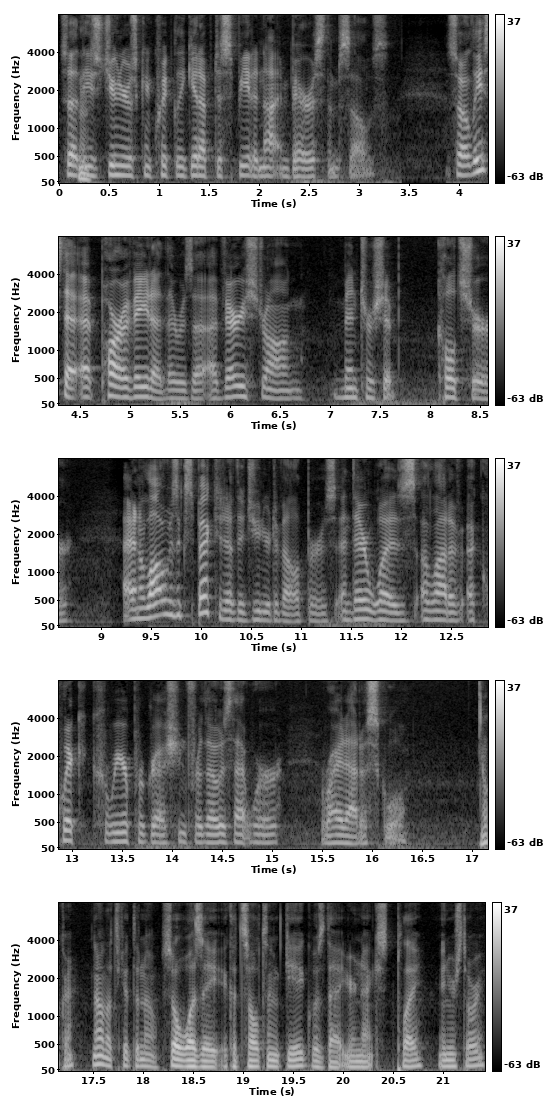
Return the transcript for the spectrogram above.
so that hmm. these juniors can quickly get up to speed and not embarrass themselves. So at least at, at Pariveda, there was a, a very strong mentorship culture and a lot was expected of the junior developers and there was a lot of a quick career progression for those that were right out of school okay no that's good to know so was a, a consultant gig was that your next play in your story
